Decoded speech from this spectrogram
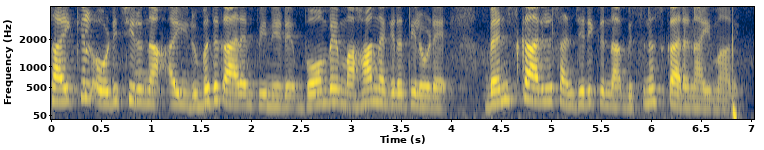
സൈക്കിൾ ഓടിച്ചിരുന്ന ആ ഇരുപതുകാരൻ പിന്നീട് ബോംബെ മഹാനഗരത്തിലൂടെ ബെൻസ് കാറിൽ സഞ്ചരിക്കുന്ന ബിസിനസ്സുകാരനായി മാറി.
